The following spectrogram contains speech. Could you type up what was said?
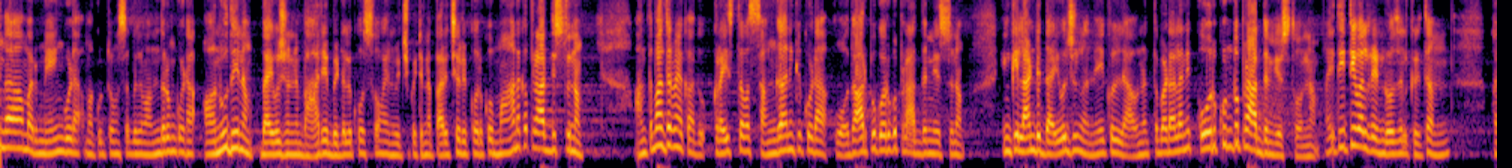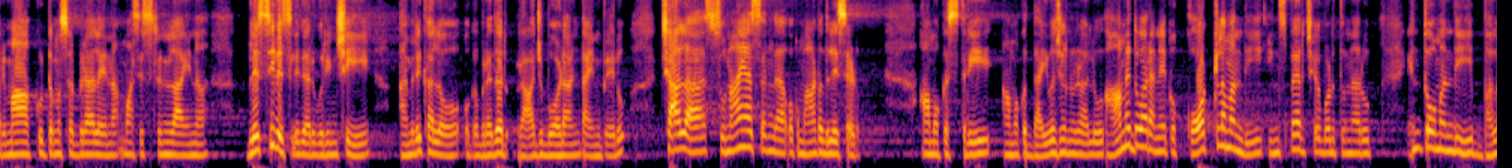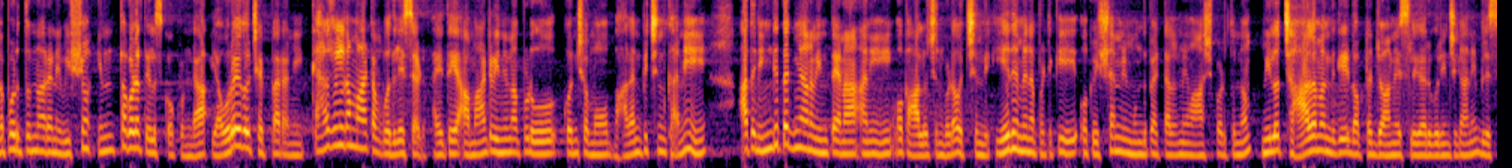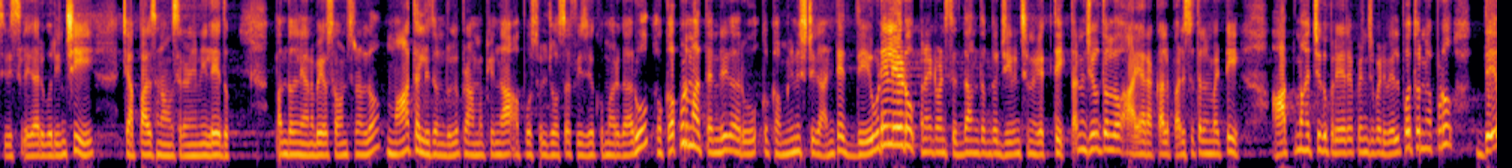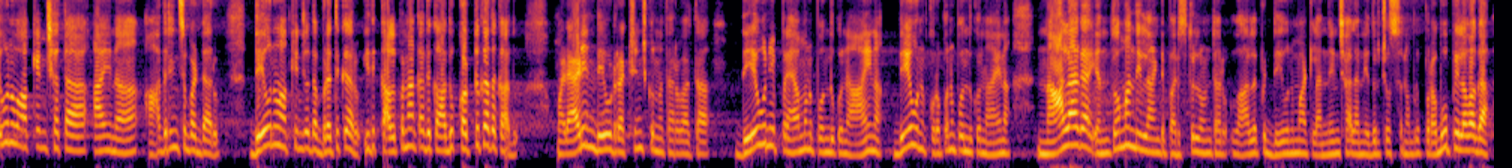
మరి మేము కూడా మా కుటుంబ సభ్యులం అందరం కూడా అనుదినం దైవజన భార్య బిడ్డల కోసం ఆయన విడిచిపెట్టిన పరిచర్య కొరకు మానక ప్రార్థిస్తున్నాం. అంత మాత్రమే కాదు క్రైస్తవ సంఘానికి కూడా ఓదార్పు కొరకు ప్రార్థన చేస్తున్నాం. ఇంక ఇలాంటి దైవజనులు అనేకులు లేవనెత్తబడాలని కోరుకుంటూ ప్రార్థన చేస్తున్నాం అయితే ఇటీవల రెండు రోజుల క్రితం మరి మా కుటుంబ సభ్యురాలైన మా సిస్టర్లా అయిన బ్లెస్సీ వెస్లీ గారి గురించి అమెరికాలో ఒక బ్రదర్ రాజు బోడా అంటే ఆయన పేరు చాలా సునాయాసంగా ఒక మాట వదిలేశాడు. ఆమె ఒక స్త్రీ ఆమె ఒక దైవజనురాలు ఆమె ద్వారా అనేక కోట్ల మంది ఇన్స్పైర్ చేయబడుతున్నారు. ఎంతో మంది బలపడుతున్నారనే విషయం ఇంత కూడా తెలుసుకోకుండా ఎవరో ఏదో చెప్పారని క్యాజువల్గా మాట వదిలేశాడు. అయితే ఆ మాట వినినప్పుడు కొంచెము బాధ అనిపించింది కానీ అతని ఇంగిత జ్ఞానం ఇంతేనా అని ఒక ఆలోచన కూడా వచ్చింది. ఏదేమైనప్పటికీ ఒక విషయాన్ని ముందు పెట్టాలని మేము ఆశపడుతున్నాం. మీలో చాలా మందికి డాక్టర్ జాన్ వెస్లీ గారి గురించి కానీ బ్లెస్ వెస్లీ గారి గురించి చెప్పాల్సిన అవసరం ఏమీ లేదు. పంతొమ్మిది ఎనభై సంవత్సరంలో మా తల్లిదండ్రులు ప్రాముఖ్యంగా అపోసుల్ జోసఫ్ విజయ్ కుమార్ గారు ఒకప్పుడు మా తండ్రి గారు ఒక కమ్యూనిస్ట్గా అంటే దేవుడే లేడు. అనేటువంటి సిద్ధాంతంతో జీవించిన వ్యక్తి తన జీవితంలో ఆయా రకాల పరిస్థితులను బట్టి ఆత్మహత్యకు ప్రేరేపించబడి వెళ్ళిపోతున్నప్పుడు దేవుని వాక్యం చేత ఆయన ఆదరించబడ్డారు. దేవుని వాక్యం చేత బ్రతికారు. ఇది కల్పన కథ కాదు కట్టు కథ కాదు. మా డాడీని దేవుడు రక్షించుకున్న తర్వాత దేవుని ప్రేమను పొందుకున్న ఆయన దేవుని కృపను పొందుకున్న ఆయన నాలాగా ఎంతో మంది ఇలాంటి పరిస్థితులు ఉంటారు. వాళ్ళకి దేవుని మాటలు అందించాలని ఎదురు చూస్తున్నప్పుడు ప్రభు పిలవగా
